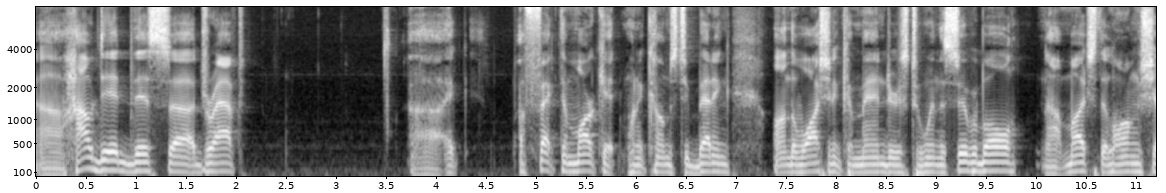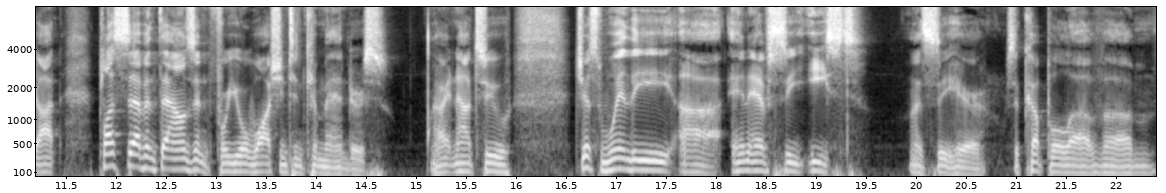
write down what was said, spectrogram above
uh, how did this draft affect the market when it comes to betting on the Washington Commanders to win the Super Bowl. Not much, the long shot. Plus 7,000 for your Washington Commanders. All right, now to just win the uh, NFC East. Let's see here. There's a couple of. Um,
